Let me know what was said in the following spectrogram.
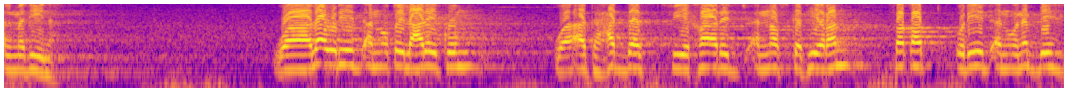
المدينة. ولا أريد أن أطيل عليكم وأتحدث في خارج النص كثيرا. فقط أريد أن أنبه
